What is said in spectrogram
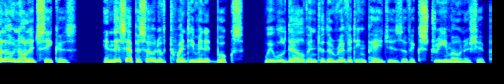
Hello, knowledge seekers. In this episode of 20 Minute Books, we will delve into the riveting pages of Extreme Ownership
